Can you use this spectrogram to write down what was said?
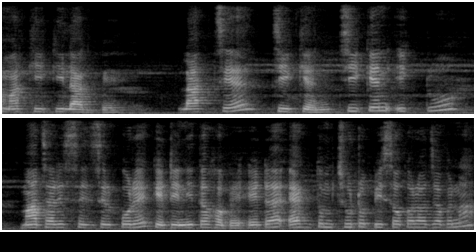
আমার কি কি লাগবে। লাগছে চিকেন। চিকেন একটু মাঝারি সাইজের করে কেটে নিতে হবে। এটা একদম ছোট পিসও করা যাবে না,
